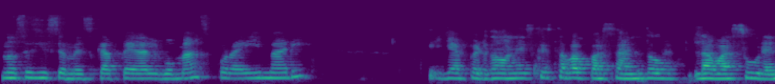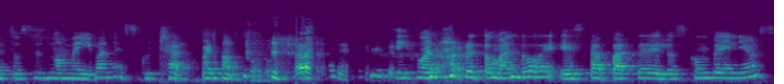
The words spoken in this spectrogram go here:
No sé si se me escape algo más por ahí, Mari ya, perdón, es que estaba pasando la basura, entonces no me iban a escuchar, perdón. Y bueno, retomando esta parte de los convenios,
